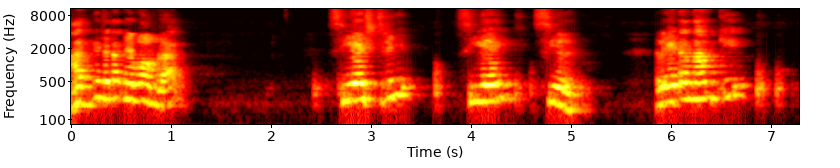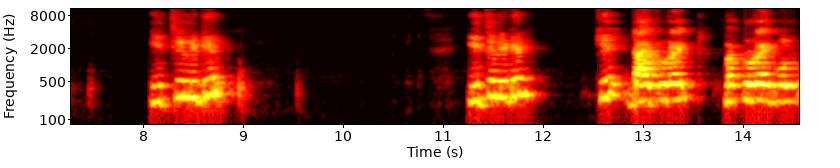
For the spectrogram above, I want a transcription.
আজকে যেটা নেব আমরা সিএইচ থ্রি সিএইচ সিএল তাহলে এটার নাম কি? ইথিলিডিন। ইথিলিডিন কি? ডাইক্লোরাইড বা ক্লোরাইড বলব।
